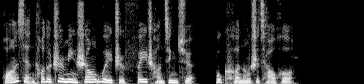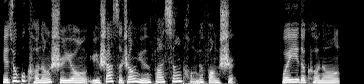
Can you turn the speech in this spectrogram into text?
黄显涛的致命伤位置非常精确，不可能是巧合，也就不可能使用与杀死张云发相同的方式。唯一的可能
